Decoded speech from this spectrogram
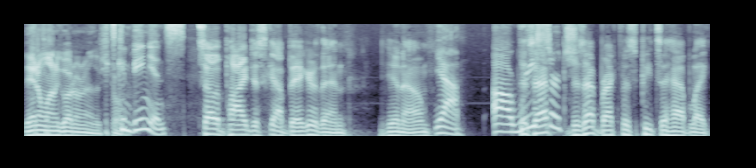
They don't want to go to another store. Convenience. so the pie just got bigger then, you know. Yeah. Uh, Does that, does that breakfast pizza have like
